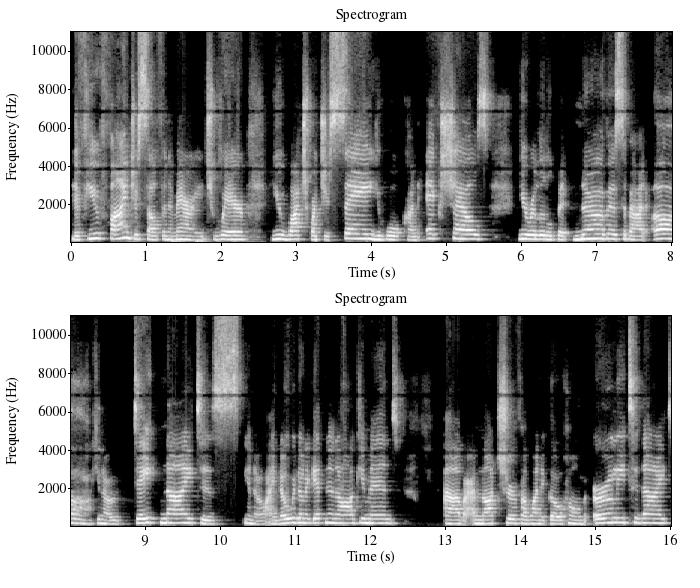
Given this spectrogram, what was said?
if you find yourself in a marriage where you watch what you say, you walk on eggshells, you're a little bit nervous about, oh, you know, date night is, you know, I know we're going to get in an argument, uh, but I'm not sure if I want to go home early tonight.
